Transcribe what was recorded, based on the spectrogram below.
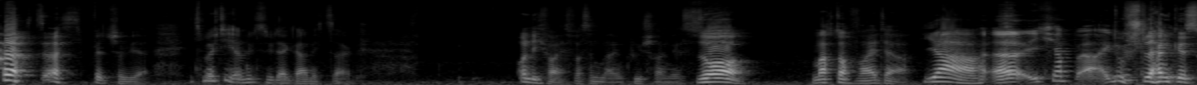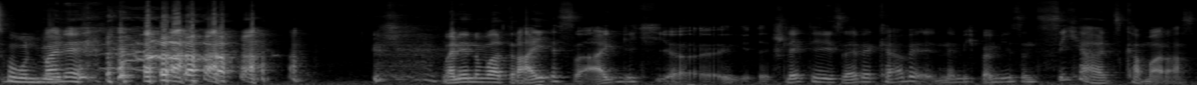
das bin schon wieder. Jetzt möchte ich am liebsten wieder gar nichts sagen. Und ich weiß, was in meinem Kühlschrank ist. So, mach doch weiter. Ja, äh, ich habe Du eigentlich schlankes Huhn. du. meine meine Nummer drei ist eigentlich äh, schlägt in dieselbe Kerbe, nämlich bei mir sind Sicherheitskameras.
